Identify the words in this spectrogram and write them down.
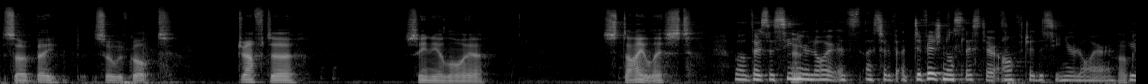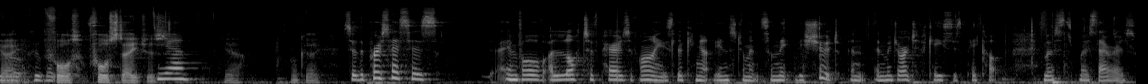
So, ba- so we've got drafter, senior lawyer, stylist. Well, there's a senior uh, lawyer, it's a sort of a divisional solicitor after the senior lawyer. Okay, who will, who will, four, four stages. Yeah. Yeah, okay. So the processes involve a lot of pairs of eyes looking at the instruments, and they, they should, in the majority of cases, pick up most, most errors.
